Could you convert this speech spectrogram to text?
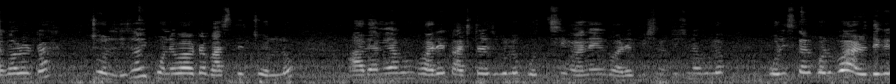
এগারোটা চল্লিশ। ওই পনেরো বারোটা বাজতে চলল। আর আমি এখন ঘরে কাজ টাজগুলো করছি মানে ঘরে বিছনা টিছনাগুলো পরিষ্কার করব, আর ওদিকে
